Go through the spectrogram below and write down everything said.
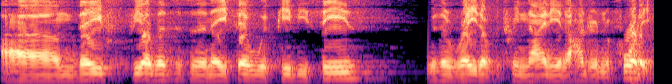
Um, they feel that this is an AFib with PVCs with a rate of between 90 and 140.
